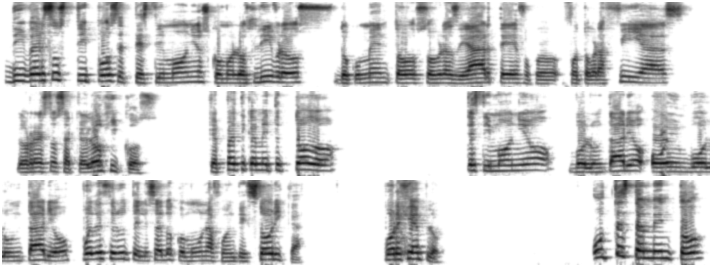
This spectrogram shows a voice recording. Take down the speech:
diversos tipos de testimonios como los libros, documentos, obras de arte, fotografías, los restos arqueológicos, que prácticamente todo testimonio voluntario o involuntario puede ser utilizado como una fuente histórica. Por ejemplo, un testamento,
